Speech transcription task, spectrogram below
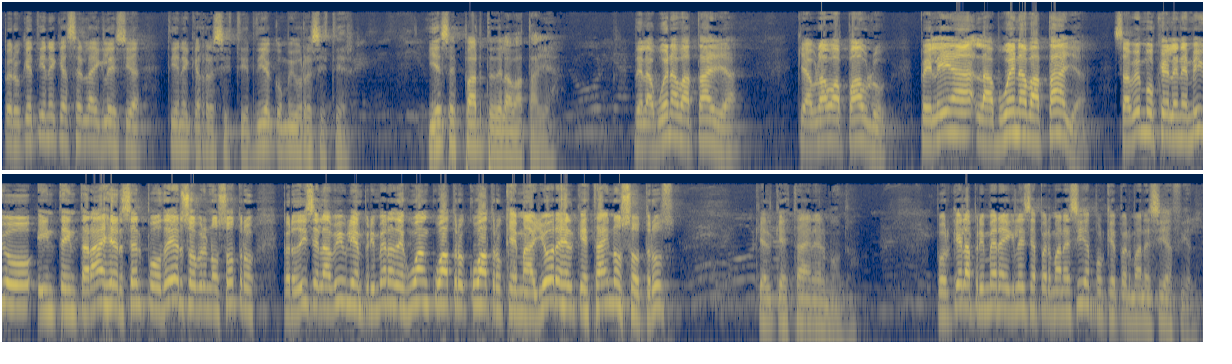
Pero ¿qué tiene que hacer la iglesia? Tiene que resistir. Diga conmigo resistir. Y esa es parte de la batalla. De la buena batalla que hablaba Pablo. Pelea la buena batalla. Sabemos que el enemigo intentará ejercer poder sobre nosotros, pero dice la Biblia en primera de Juan 4:4 que mayor es el que está en nosotros que el que está en el mundo. ¿Por qué la primera iglesia permanecía? Porque permanecía fiel.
